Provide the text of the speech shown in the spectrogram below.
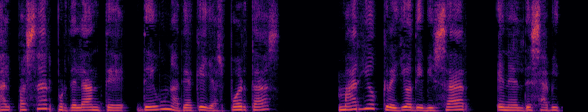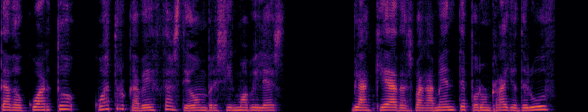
al pasar por delante de una de aquellas puertas mario creyó divisar en el deshabitado cuarto cuatro cabezas de hombres inmóviles blanqueadas vagamente por un rayo de luz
